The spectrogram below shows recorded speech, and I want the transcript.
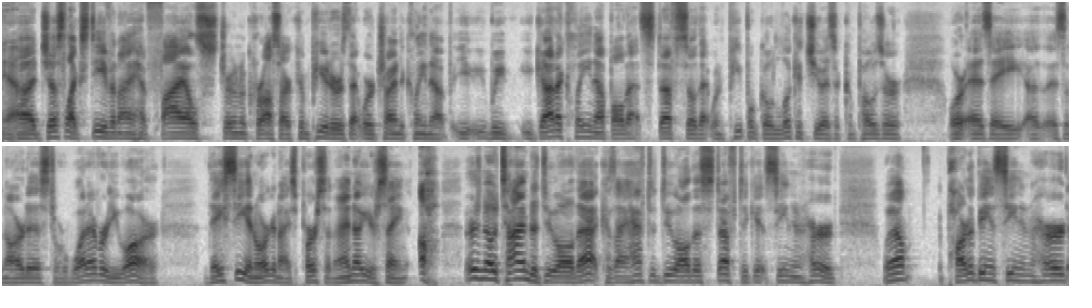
Yeah. Uh, just like Steve and I have files strewn across our computers that we're trying to clean up. You, we you got to clean up all that stuff so that when people go look at you as a composer or as a uh, as an artist or whatever you are, they see an organized person. And I know you're saying, "Oh, there's no time to do all that because I have to do all this stuff to get seen and heard." Well, part of being seen and heard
